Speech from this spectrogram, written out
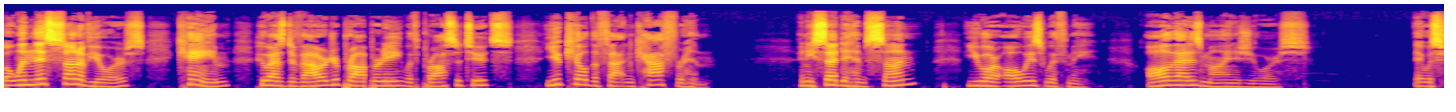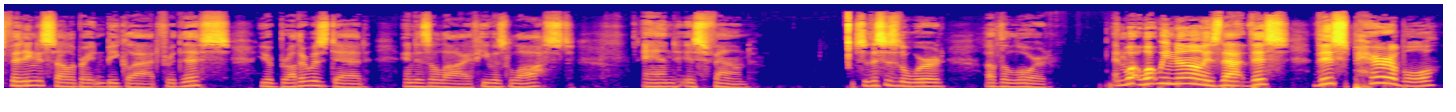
But when this son of yours came, who has devoured your property with prostitutes, you killed the fattened calf for him. And he said to him, Son, you are always with me. All that is mine is yours. It was fitting to celebrate and be glad, for this your brother was dead and is alive. He was lost and is found. So this is the word of the Lord. And what, what we know is that this, this parable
